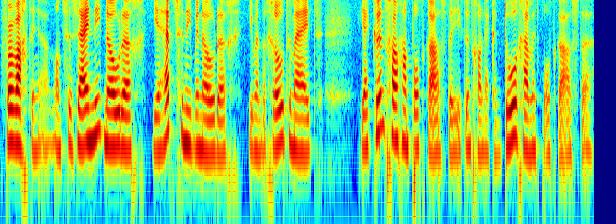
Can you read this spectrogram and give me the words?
verwachtingen. Want ze zijn niet nodig. Je hebt ze niet meer nodig. Je bent een grote meid. Jij kunt gewoon gaan podcasten. Je kunt gewoon lekker doorgaan met podcasten.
